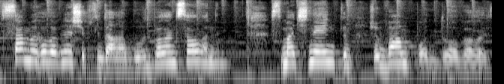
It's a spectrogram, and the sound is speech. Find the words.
саме головне, щоб сніданок був збалансованим, смачненьким, щоб вам подобалось.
